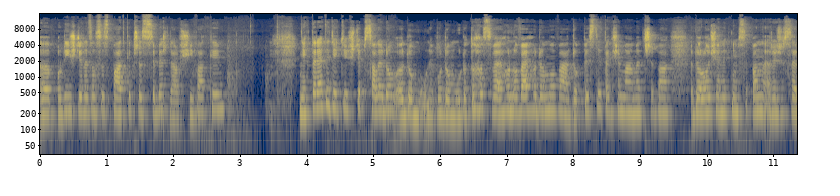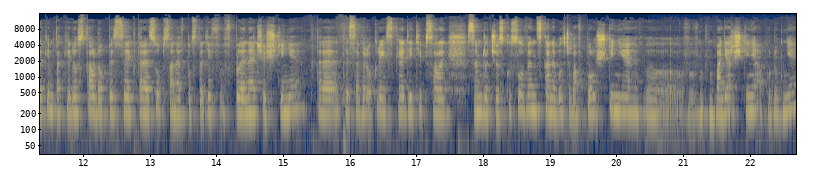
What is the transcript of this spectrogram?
eh, odjížděli zase zpátky přes Sibir další vlaky. Některé ty děti ještě psaly do, domů nebo domů do toho svého nového domova dopisy, takže máme třeba doloženy, k ním se pan režisér Kim taky dostal dopisy, které jsou psané v podstatě v, v plyné češtině, které ty severokrajské děti psaly sem do Československa nebo třeba v polštině, v, v, v maďarštině a podobně.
